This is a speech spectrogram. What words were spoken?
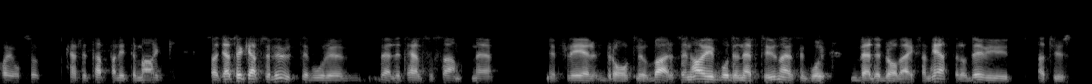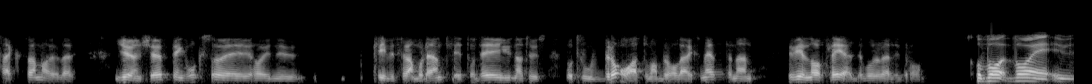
har ju också kanske tappar lite mark. Så att jag tycker absolut det vore väldigt hälsosamt med med fler bra klubbar. Sen har ju både Neptun och Helsingborg väldigt bra verksamheter och det är vi ju naturligtvis tacksamma över. Jönköping också är, har ju nu klivit fram ordentligt och det är ju naturligtvis otroligt bra att de har bra verksamheter men vi vill ha fler, det vore väldigt bra. Och vad, vad, är,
